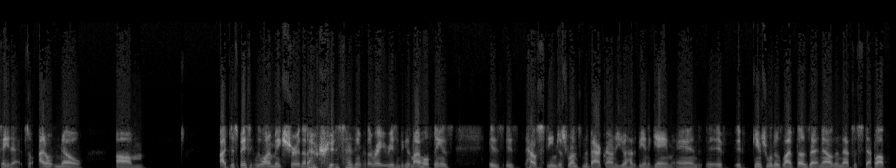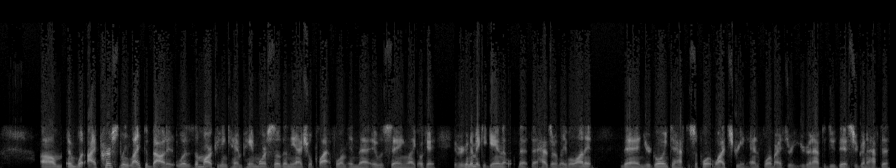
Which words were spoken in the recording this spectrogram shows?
say that, so I don't know. Um, I just basically want to make sure that I'm criticizing it for the right reason because my whole thing is is is how Steam just runs in the background. You don't have to be in a game, and if if Games for Windows Live does that now, then that's a step up. Um, and what I personally liked about it was the marketing campaign more so than the actual platform. In that it was saying like, okay, if you're going to make a game that, that that has our label on it, then you're going to have to support widescreen and 4x3. You're going to have to do this. You're going to have to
